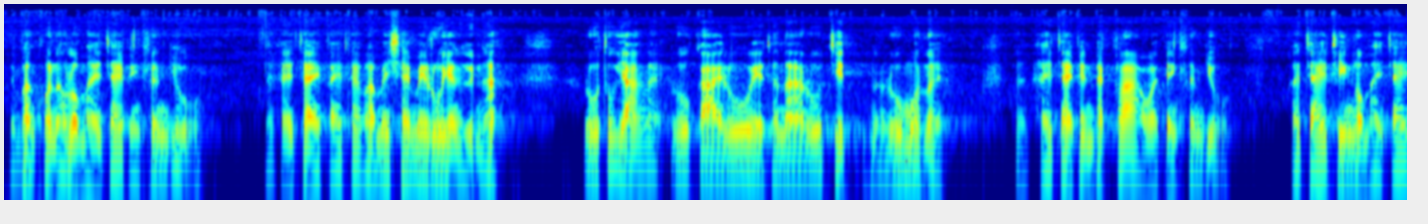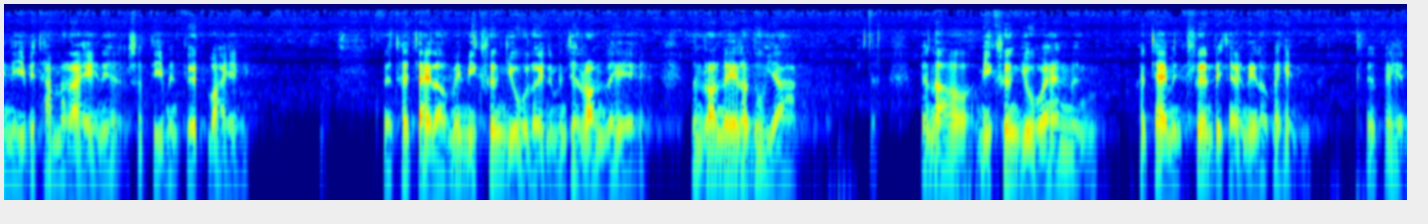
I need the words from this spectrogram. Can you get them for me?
หรือบางคนเอาลมหายใจเป็นเครื่องอยู่ หายใจไปแต่ว่าไม่ใช่ไม่รู้อย่างอื่นนะ รู้ทุกอย่างแหละ รู้กายรู้เวทนารู้จิตรู้หมดเลย หายใจเป็นแบ็กกราวไว้เป็นเครื่องอยู่พอใจทิ้งลมหายใจหนีไปทำอะไรเนี่ยสติมันเกิดไวแต่ถ้าใจเราไม่มีเครื่องอยู่เลยนี่มันจะร่อนเร่ มันร่อนเร่แล้วดูยากงั้นเรามีเครื่องอยู่ไว้อันหนึ่ง อใจมันเคลื่อนไปจากอันนี้เราก็เห็นเคลื่อนไปเห็น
